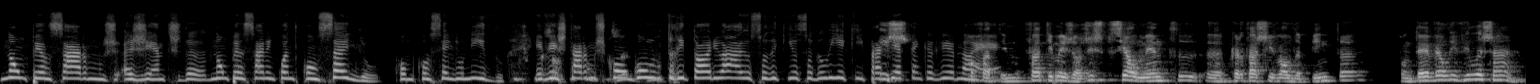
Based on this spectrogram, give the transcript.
não pensarmos agentes, de, não pensar enquanto conselho, como Conselho Unido, em vez de estarmos com, com, o território, ah, eu sou daqui, eu sou dali, aqui, para aqui é que tem que haver, não oh, é? Fátima, Fátima e Jorge, especialmente uh, Cartaz da Pinta, Pontevel e Vila Chã,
